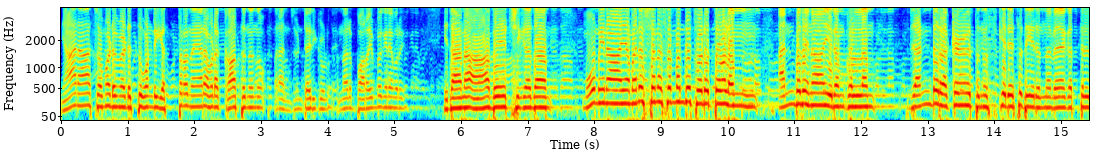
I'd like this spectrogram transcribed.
ഞാൻ ആ ചുമടും എടുത്തുകൊണ്ട് എത്ര നേരം അവിടെ കാത്തു നിന്നു? ഒരു അഞ്ചു മിനിറ്റ് ആയിരിക്കുള്ളൂ. എന്നാലും പറയുമ്പോ എങ്ങനെ പറയും? ഇതാണ് ആപേക്ഷികത. മൂമിനായ മനുഷ്യനെ സംബന്ധിച്ചിടത്തോളം അൻപതിനായിരം കൊല്ലം രണ്ട് റക്കഴത്ത് നിസ്കരിച്ച് തീരുന്ന വേഗത്തിൽ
